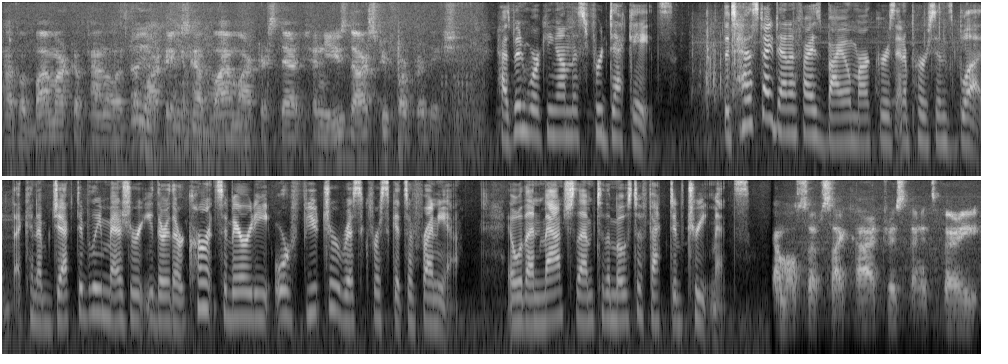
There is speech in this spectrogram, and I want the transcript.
have a biomarker panel at the oh, market. You can have biomarkers there and use the R-script for prediction. Has been working on this for decades. The test identifies biomarkers in a person's blood that can objectively measure either their current severity or future risk for schizophrenia. It will then match them to the most effective treatments. I'm also a psychiatrist, and it's very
